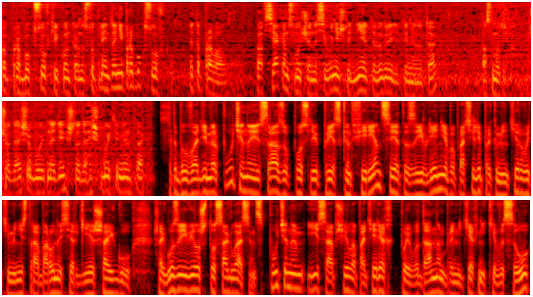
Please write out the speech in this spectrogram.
По пробуксовке и контрнаступления это не пробуксовка, это провал. Во всяком случае, на сегодняшний день это выглядит именно так. Посмотрим, что дальше будет. Надеюсь, что дальше будет именно так. Это был Владимир Путин, и сразу после пресс-конференции это заявление попросили прокомментировать и министра обороны Сергея Шойгу. Шойгу заявил, что согласен с Путиным и сообщил о потерях, по его данным, бронетехники ВСУ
